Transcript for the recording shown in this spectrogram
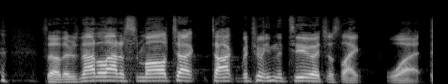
so there's not a lot of small talk, talk between the two. It's just like, What?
